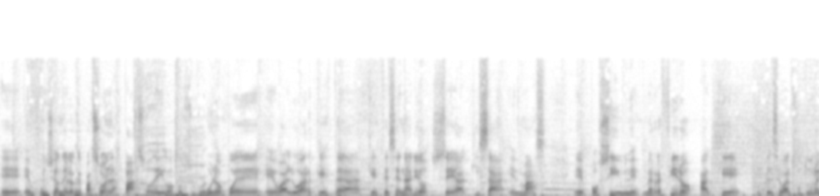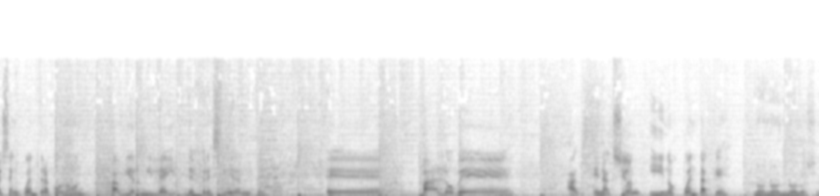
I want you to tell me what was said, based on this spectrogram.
eh, en función de lo que pasó en las PASO, digo. Por supuesto. Uno puede evaluar que, esta, que este escenario sea quizá el más eh, posible. Me refiero a que usted se va al futuro y se encuentra con un Javier Milei de presidente. Va, lo ve en acción y nos cuenta que No, no, no lo sé.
